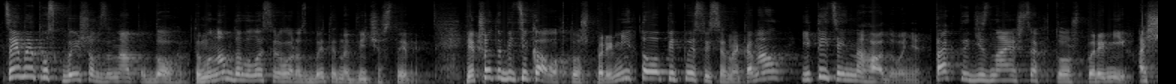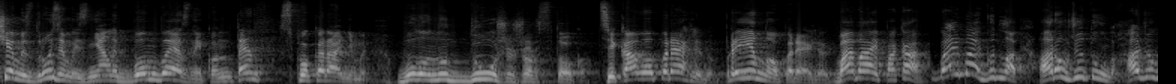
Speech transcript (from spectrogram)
Цей випуск вийшов занадто довгим, тому нам довелося його розбити на дві частини. Якщо тобі цікаво, хто ж переміг, то підписуйся на канал і тицяй нагадування. Так ти дізнаєшся, хто ж переміг. А ще ми з друзями зняли бомбезний контент з покараннями. Було ну дуже жорстоко. Цікавого перегляду, приємного перегляду. Бай-бай, пока. Бай-бай, good luck. Арок джутун, хаджо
